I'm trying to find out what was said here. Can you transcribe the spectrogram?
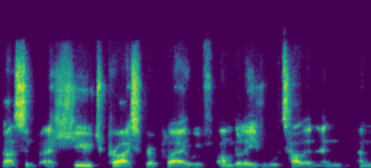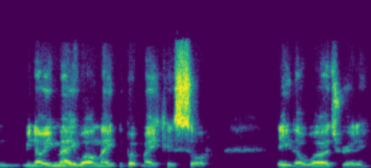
that's a, a huge price for a player with unbelievable talent. And and you know, he may well make the bookmakers sort of eat their words really.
